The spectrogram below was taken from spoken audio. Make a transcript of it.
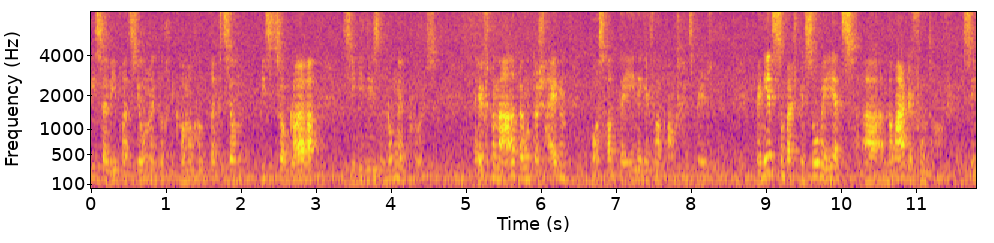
dieser Vibrationen, durch die Kammerkontraktion bis zur Pleura, sehe ich diesen Lungenpuls. Da hilft mir auch beim Unterscheiden, was hat derjenige für ein Krankheitsbild. Wenn ich jetzt zum Beispiel so wie jetzt äh, einen Normalbefund habe, ich sehe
